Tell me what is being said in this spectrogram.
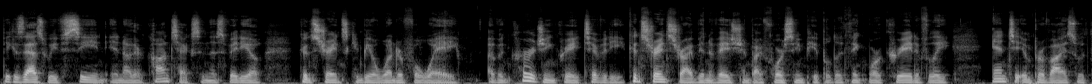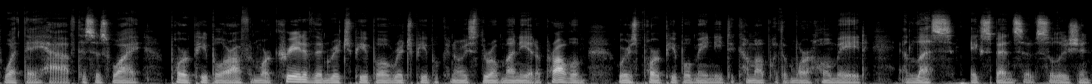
because as we've seen in other contexts in this video, constraints can be a wonderful way of encouraging creativity. Constraints drive innovation by forcing people to think more creatively and to improvise with what they have. This is why poor people are often more creative than rich people. Rich people can always throw money at a problem, whereas poor people may need to come up with a more homemade and less expensive solution.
